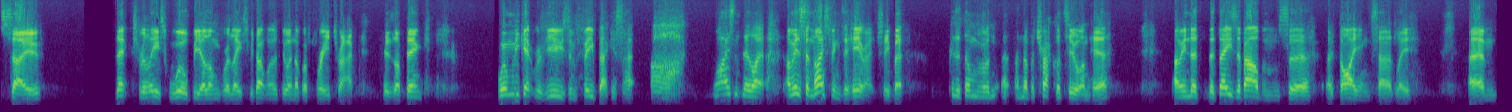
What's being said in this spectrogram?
So next release will be a long release. We don't want to do another free track because I think when we get reviews and feedback, it's like, ah, oh, why isn't there like? I mean, it's a nice thing to hear actually, but could have done with an, another track or two on here. I mean, the, the days of albums uh, are dying, sadly. Um,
